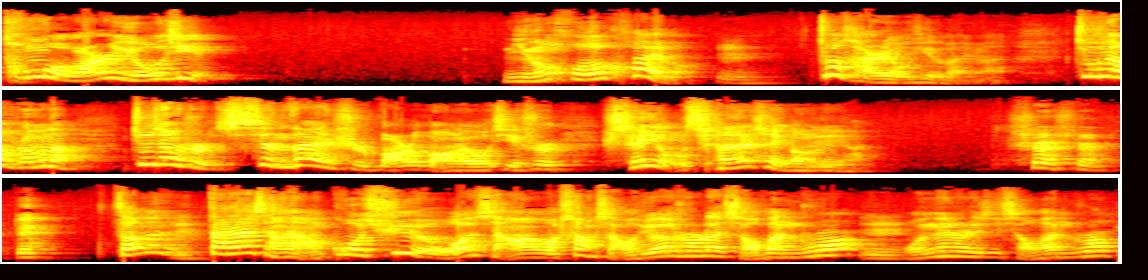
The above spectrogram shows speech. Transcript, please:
通过玩这个游戏，你能获得快乐，嗯这才是游戏的本源。就像什么呢？就像是现在是玩的网络游戏，是谁有钱谁更厉害。是是，对，咱们大家想想，过去我想我上小学的时候，在小饭桌，嗯我那是小饭桌，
